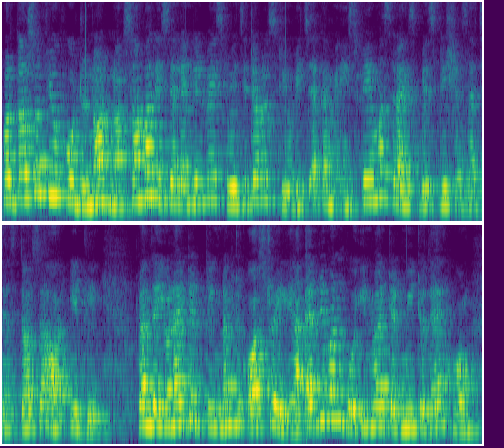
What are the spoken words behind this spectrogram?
For those of you who do not know, sambar is a lentil-based vegetable stew which accompanies famous rice-based dishes such as dosa or idli. From the United Kingdom to Australia, everyone who invited me to their home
